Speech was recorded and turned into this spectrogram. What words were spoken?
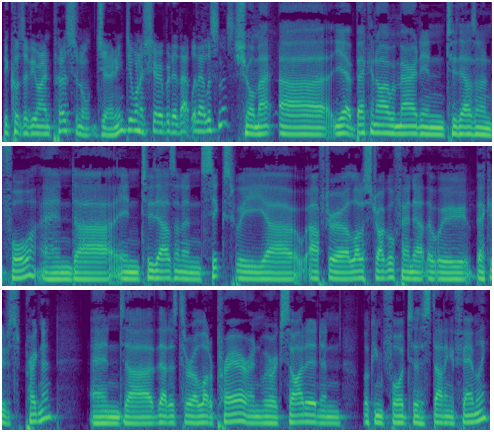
because of your own personal journey. Do you want to share a bit of that with our listeners? Sure, Matt. Uh, yeah, Beck and I were married in 2004, and uh, in 2006, we, uh, after a lot of struggle, found out that we Beck was pregnant, and uh, that is through a lot of prayer, and we were excited and looking forward to starting a family.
